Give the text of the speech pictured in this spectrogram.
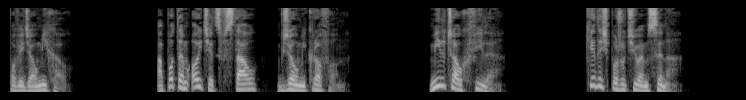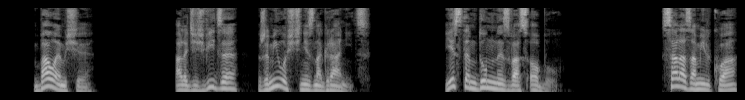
powiedział Michał. A potem ojciec wstał, wziął mikrofon. Milczał chwilę. Kiedyś porzuciłem syna. Bałem się, ale dziś widzę, że miłość nie zna granic. Jestem dumny z was obu. Sala zamilkła,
